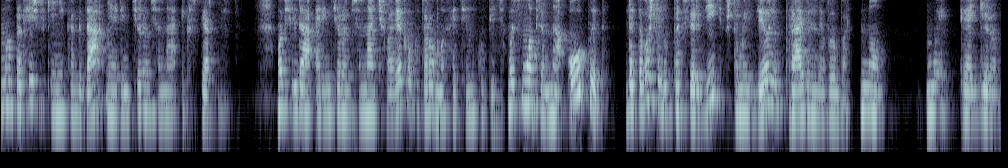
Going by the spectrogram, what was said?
Мы практически никогда не ориентируемся на экспертность. Мы всегда ориентируемся на человека, которого мы хотим купить. Мы смотрим на опыт для того, чтобы подтвердить, что мы сделали правильный выбор. Но мы реагируем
